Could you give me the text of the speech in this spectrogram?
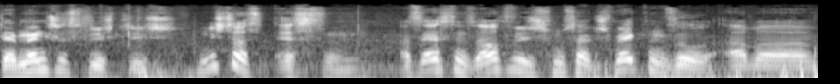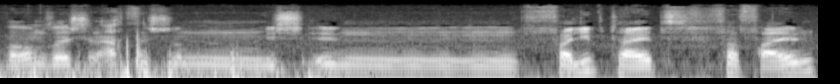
Der Mensch ist wichtig, nicht das Essen. Das Essen ist auch wichtig, muss halt schmecken so. Aber warum soll ich denn 18 Stunden mich in Verliebtheit verfallen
